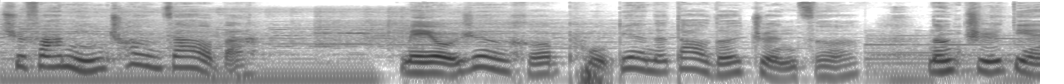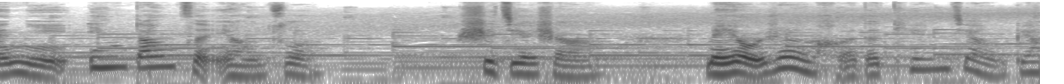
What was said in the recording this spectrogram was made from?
去发明创造吧。没有任何普遍的道德准则能指点你应当怎样做。世界上没有任何的天降标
